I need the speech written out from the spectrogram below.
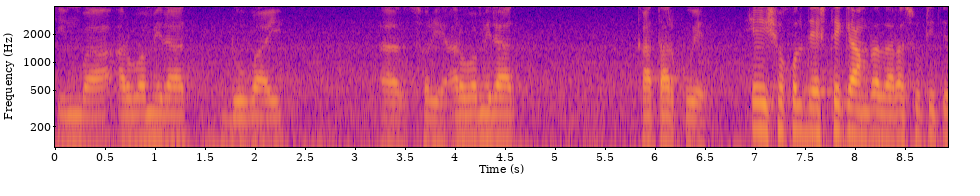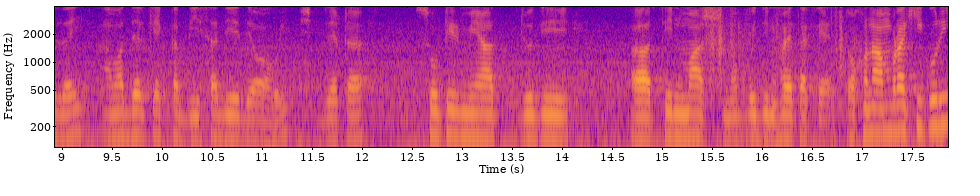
কিংবা আরব আমিরাত দুবাই সরি আরব আমিরাত, কাতার, কুয়েত। এই সকল দেশ থেকে আমরা যারা ছুটিতে যাই, আমাদেরকে একটা ভিসা দিয়ে দেওয়া হয়, যেটা ছুটির মেয়াদ যদি তিন মাস, নব্বই দিন হয়ে থাকে, তখন আমরা কি করি?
